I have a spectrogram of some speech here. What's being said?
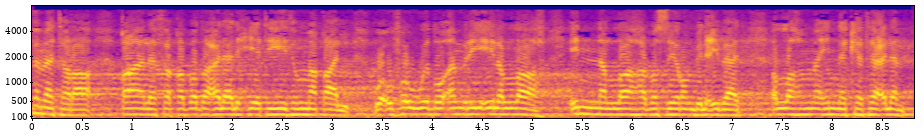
فما ترى؟ قال فقبض على لحيته ثم قال وأفوض أمري إلى الله إن الله بصير بالعباد اللهم إنك تعلم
